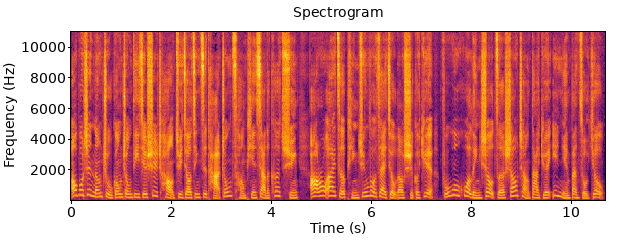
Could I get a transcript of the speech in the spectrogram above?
鳌博智能主攻中低阶市场，聚焦金字塔中层偏下的客群，ROI 则平均落在九到十个月，服务或零售则稍涨大约一年半左右。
